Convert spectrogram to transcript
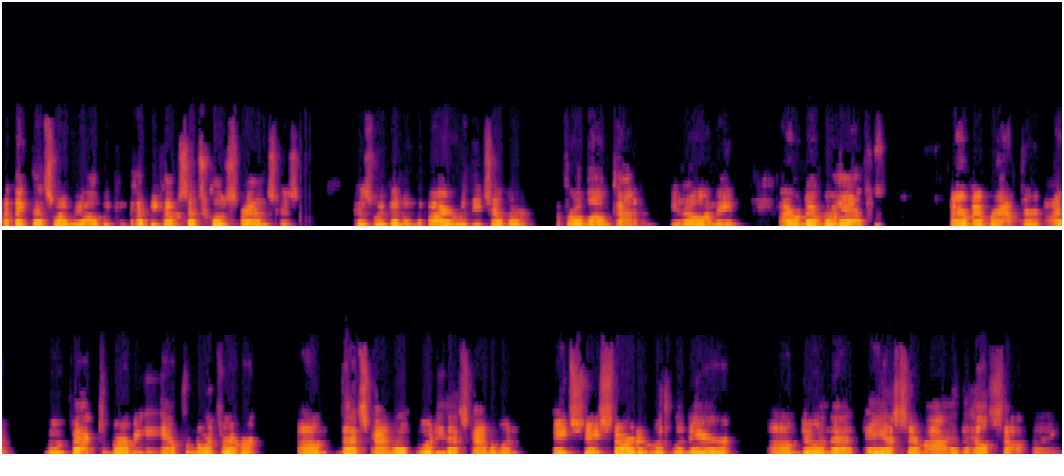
I think that's why we all be- have become such close friends because, because we've been in the fire with each other for a long time. You know, I mean, I remember, we have. I remember after I moved back to Birmingham from North River, um, that's kind of Woody. That's kind of when HJ started with Lanier um, doing that ASMI, the HealthSouth thing,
